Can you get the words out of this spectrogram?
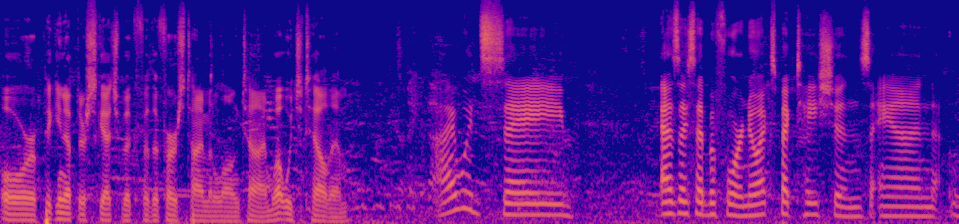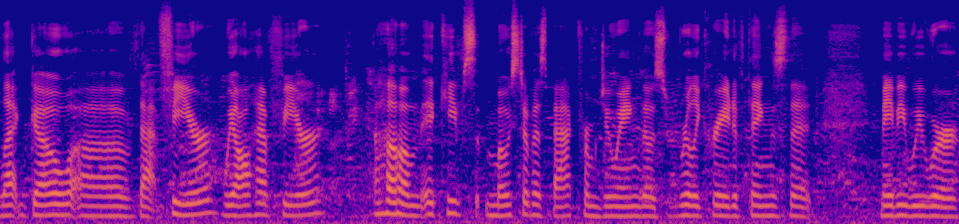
or picking up their sketchbook for the first time in a long time? What would you tell them? I would say, as I said before, no expectations and let go of that fear. We all have fear. Um, it keeps most of us back from doing those really creative things that maybe we were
